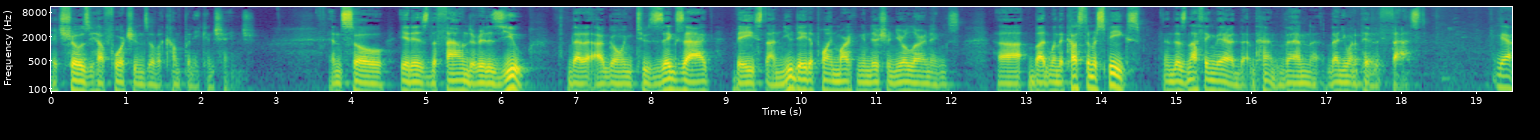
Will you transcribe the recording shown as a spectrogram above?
It shows you how fortunes of a company can change. And so it is the founder, it is you that are going to zigzag based on new data point, market condition, your learnings. Uh, but when the customer speaks and there's nothing there, then, then, then you want to pivot fast. Yeah.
